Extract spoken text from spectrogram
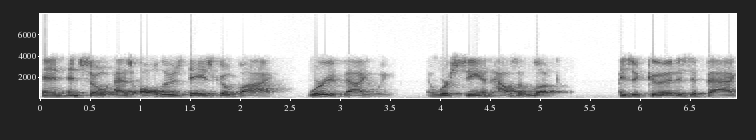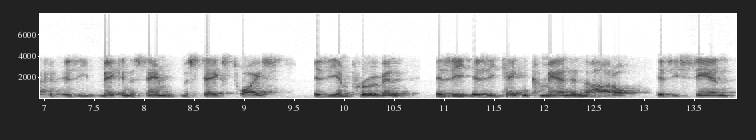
And and so as all those days go by, we're evaluating and we're seeing how's it look. Is it good? Is it bad? Could, is he making the same mistakes twice? Is he improving? Is he is he taking command in the huddle? Is he seeing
